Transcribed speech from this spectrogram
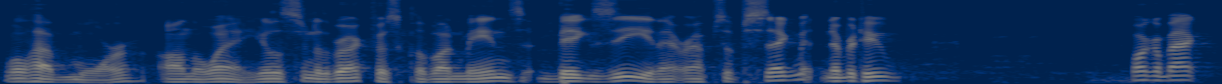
We'll have more on the way. You listen to the Breakfast Club on Maine's Big Z. That wraps up segment number two. Welcome back.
